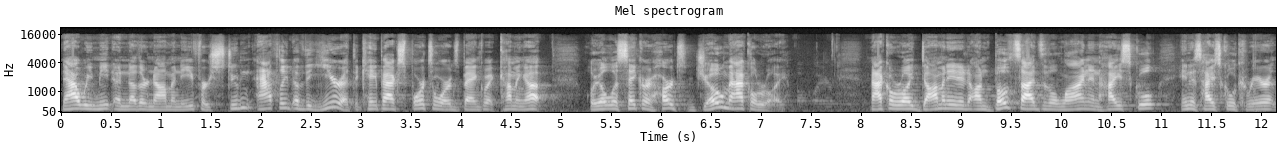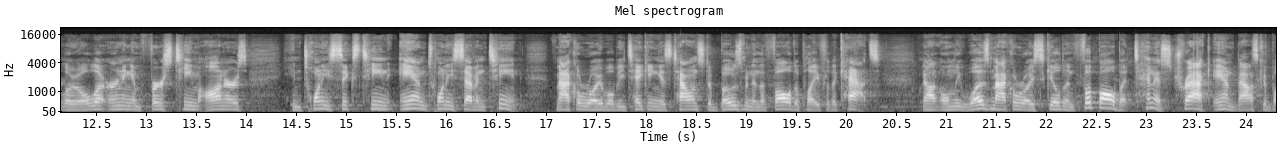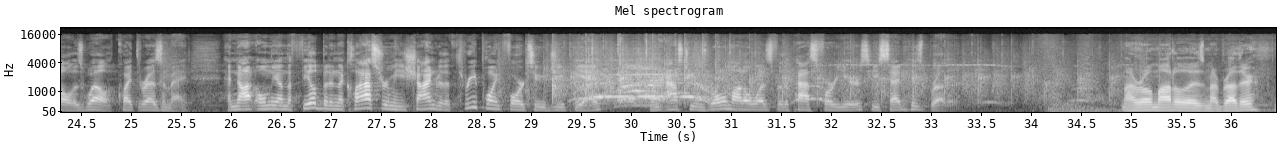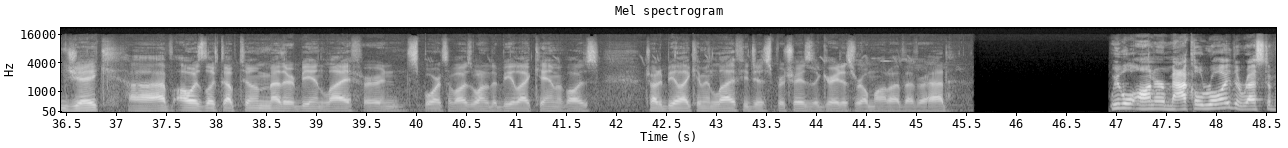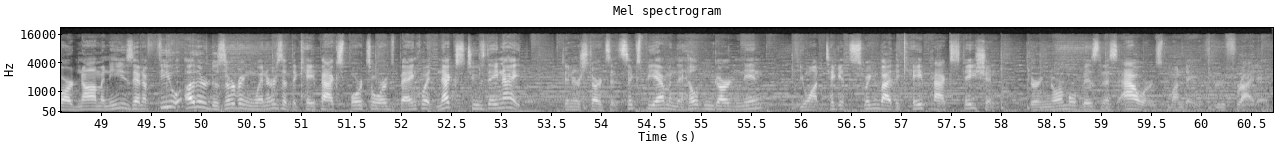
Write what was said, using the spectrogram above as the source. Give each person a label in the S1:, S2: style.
S1: Now we meet another nominee for Student Athlete of the Year at the KPAX Sports Awards banquet coming up. Loyola Sacred Heart's Joe McElroy. McElroy dominated on both sides of the line in high school, in his high school career at Loyola, earning him first team honors in 2016 and 2017. McElroy will be taking his talents to Bozeman in the fall to play for the Cats. Not only was McElroy skilled in football, but tennis, track, and basketball as well. Quite the resume. And not only on the field, but in the classroom, he shined with a 3.42 GPA. When asked who his role model was for the past four years, he said his brother.
S2: My role model is my brother, Jake. Uh, I've always looked up to him, whether it be in life or in sports. I've always wanted to be like him. I've always tried to be like him in life. He just portrays the greatest role model I've ever had.
S1: We will honor McElroy, the rest of our nominees, and a few other deserving winners at the KPAX Sports Awards banquet next Tuesday night. Dinner starts at 6 p.m. in the Hilton Garden Inn. If you want tickets, swing by the KPAX station during normal business hours, Monday through Friday.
